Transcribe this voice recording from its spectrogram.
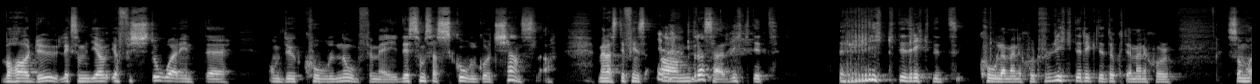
vad har du? Liksom, jag, jag förstår inte om du är cool nog för mig. Det är som så här skolgårdskänsla. Medan det finns ja. andra så här riktigt, riktigt, riktigt coola människor, riktigt, riktigt duktiga människor som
